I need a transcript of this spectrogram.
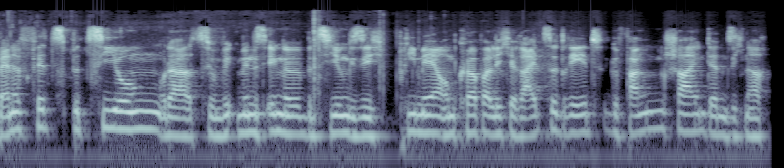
Benefits Beziehung oder zumindest irgendeine Beziehung, die sich primär um körperliche Reize dreht, gefangen scheint, der sich nach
